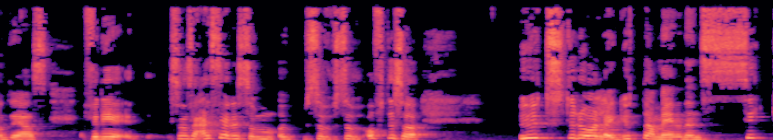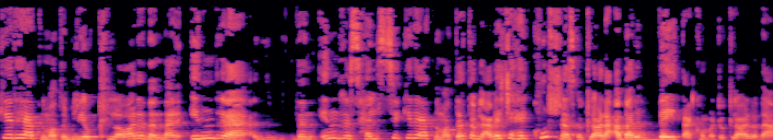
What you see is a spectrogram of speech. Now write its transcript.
Andreas? Fordi sånn som jeg ser det som så, så ofte så utstråler gutter mer den sikkerheten om at det blir å klare den der indre, den indre selvsikkerheten om at dette blir Jeg vet ikke helt hvordan jeg skal klare det, jeg bare vet jeg kommer til å klare det.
